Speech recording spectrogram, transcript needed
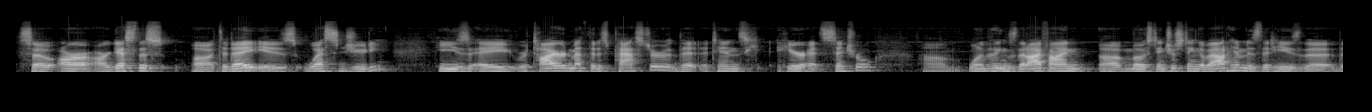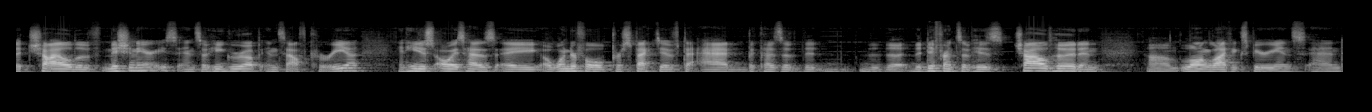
So our our guest this uh, today is Wes Judy. He's a retired Methodist pastor that attends here at Central. Um, one of the things that I find uh, most interesting about him is that he's the, the child of missionaries, and so he grew up in South Korea, and he just always has a, a wonderful perspective to add because of the, the, the difference of his childhood and um, long life experience. And,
